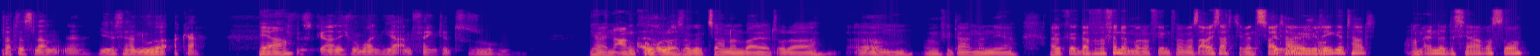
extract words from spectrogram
plattes Land, ne? Hier ist ja nur Acker. Ja, Ich wüsste gar nicht, wo man hier anfängt, jetzt zu suchen. Ja, in Ankum Also- oder so gibt's ja auch noch einen Wald oder ähm, irgendwie da in der Nähe. Aber dafür findet man auf jeden Fall was. Aber ich sag dir, wenn es zwei Ja, Tage schon. geregnet hat, am Ende des Jahres so,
